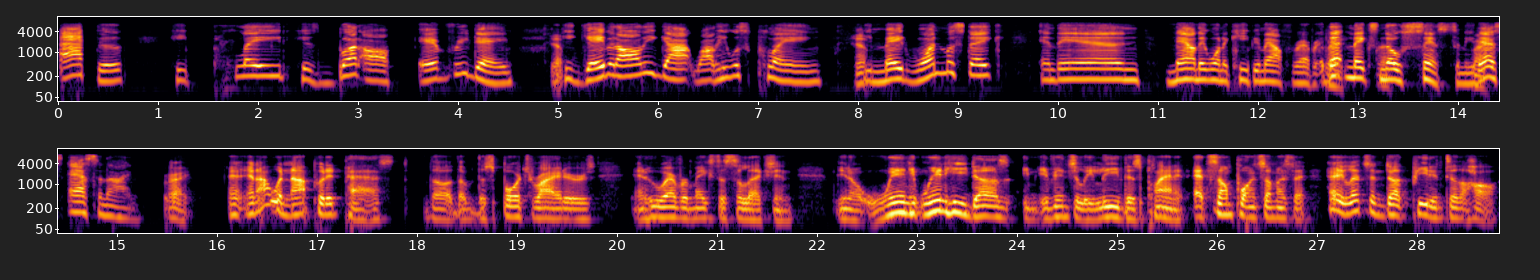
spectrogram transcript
active. He played his butt off every day. Yep. He gave it all he got while he was playing. Yep. He made one mistake and then now they want to keep him out forever. Right. That makes right. no sense to me. Right. That's asinine. Right. And, and I would not put it past the, the the sports writers and whoever makes the selection. You know, when when he does eventually leave this planet, at some point someone say, "Hey, let's induct Pete into the Hall."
